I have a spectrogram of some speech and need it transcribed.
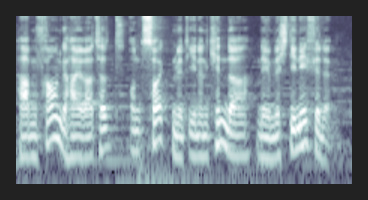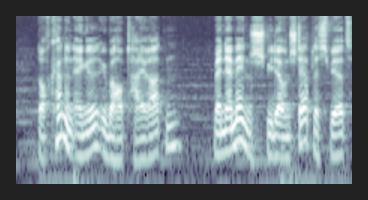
haben Frauen geheiratet und zeugten mit ihnen Kinder, nämlich die Nephilim. Doch können Engel überhaupt heiraten? Wenn der Mensch wieder unsterblich wird,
